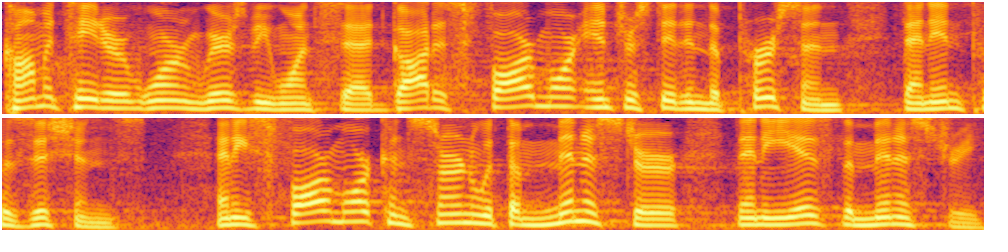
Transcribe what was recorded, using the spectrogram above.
Commentator Warren Wiersbe once said God is far more interested in the person than in positions, and he's far more concerned with the minister than he is the ministry.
